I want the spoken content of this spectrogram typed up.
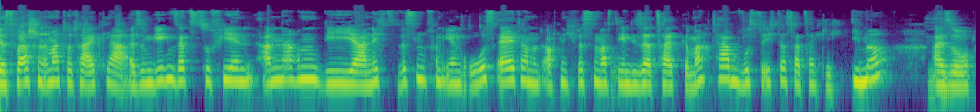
Das war schon immer total klar. Also im Gegensatz zu vielen anderen, die ja nichts wissen von ihren Großeltern und auch nicht wissen, was die in dieser Zeit gemacht haben, wusste ich das tatsächlich immer. Mhm. Also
